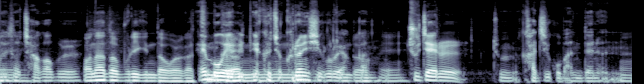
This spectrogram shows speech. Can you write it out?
예. 해서 작업을 Another Brick in the Wall 같은 예, 뭐 그런 들어 그렇죠. 그런 식으로 느낌도, 약간 예. 주제를 좀 가지고 만드는 음.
